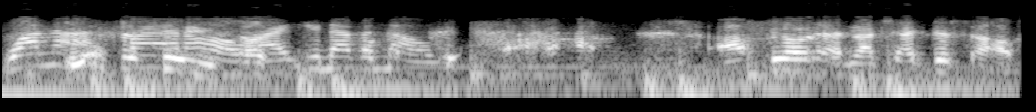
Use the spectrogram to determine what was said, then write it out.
Why not? Listen Try it all, right? You never know. I feel that. Now check this out.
